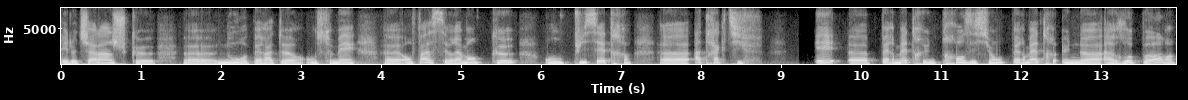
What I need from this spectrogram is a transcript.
et le challenge que euh, nous, opérateurs, on se met en face, c'est vraiment que on puisse être attractif et euh, permettre une transition, permettre une, euh, un report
